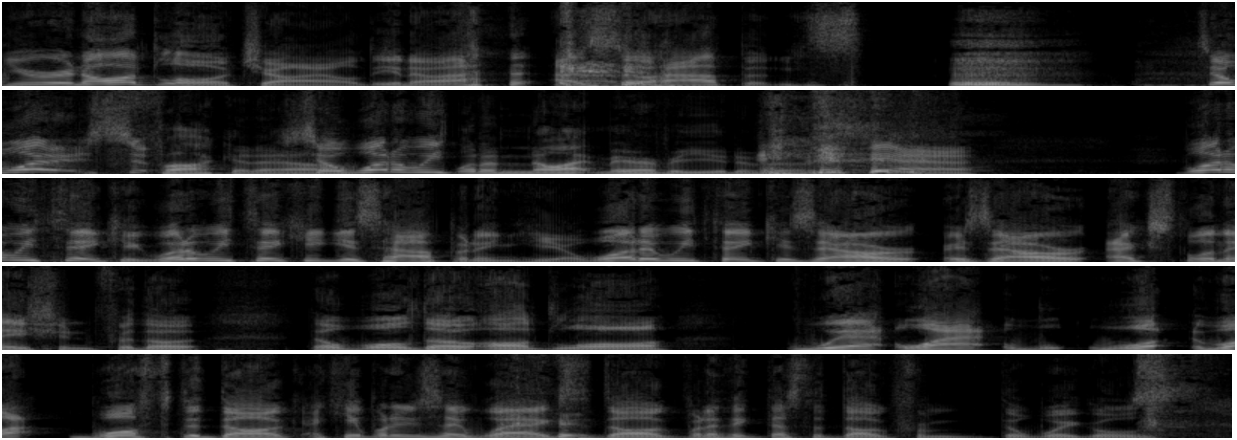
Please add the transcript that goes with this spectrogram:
You're an oddlaw child, you know, as so happens. So what so, Fuck it out. So what are we What a nightmare of a universe. Yeah. What are we thinking? What are we thinking is happening here? What do we think is our is our explanation for the the Waldo Oddlaw? Where, wha, what, what, woof the dog. I keep wanting to say wags the dog, but I think that's the dog from the Wiggles.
